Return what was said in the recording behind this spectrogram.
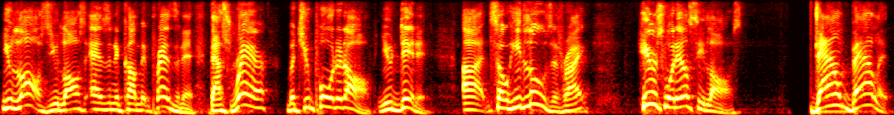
You lost. You lost as an incumbent president. That's rare, but you pulled it off. You did it. Uh, so he loses, right? Here's what else he lost: down ballot.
